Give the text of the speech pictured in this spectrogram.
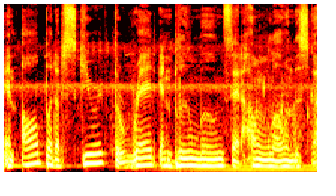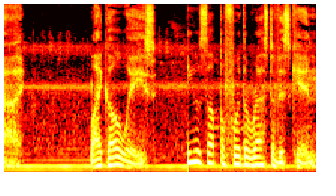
and all but obscured the red and blue moons that hung low in the sky. Like always, he was up before the rest of his kin.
